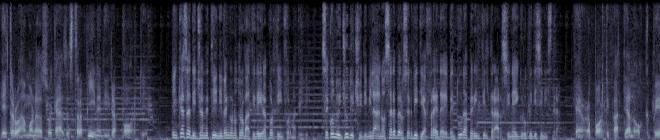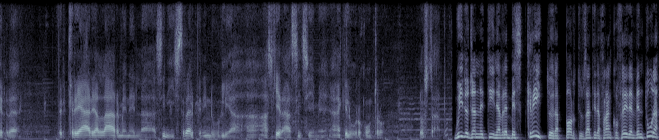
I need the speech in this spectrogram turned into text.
e trovammo la sua casa strapiena di rapporti. In casa di Giannettini vengono trovati dei rapporti informativi. Secondo i giudici di Milano sarebbero serviti a Freda e Ventura per infiltrarsi nei gruppi di sinistra. Che erano rapporti fatti ad hoc per per creare allarme nella sinistra e per indurli a, a, a schierarsi insieme anche loro contro lo Stato. Guido Giannettini avrebbe scritto i rapporti usati da Franco Freda e Ventura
